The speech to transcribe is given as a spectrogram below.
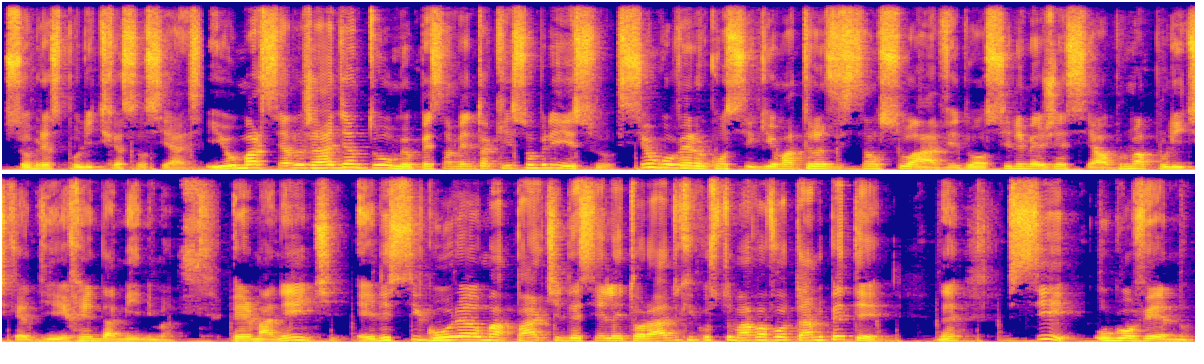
sobre as políticas sociais. E o Marcelo já adiantou o meu pensamento aqui sobre isso. Se o governo conseguir uma transição suave do auxílio emergencial para uma política de renda mínima permanente, ele segura uma parte desse eleitorado que costumava votar no PT. Né? Se o governo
